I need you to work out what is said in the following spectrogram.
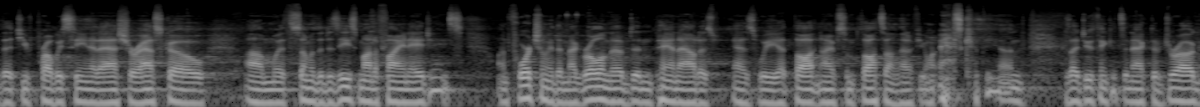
that you've probably seen at ASH or ASCO um, with some of the disease-modifying agents. Unfortunately, the magrolimab didn't pan out as, as we had thought, and I have some thoughts on that if you want to ask at the end, because I do think it's an active drug.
